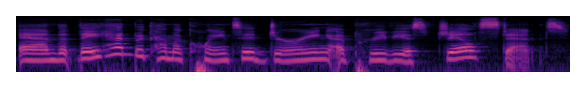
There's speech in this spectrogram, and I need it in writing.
and that they had become acquainted during a previous jail stint.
